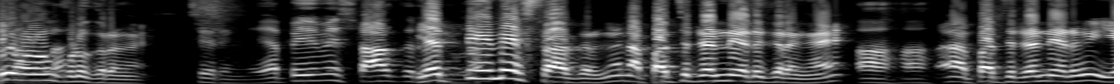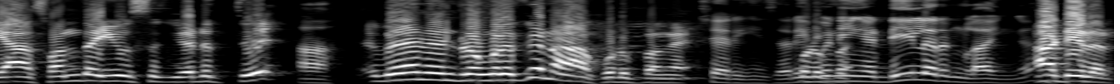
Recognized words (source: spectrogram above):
தீவனம் கொடுக்குறேங்க. சரிங்க. எப்பயுமே ஸ்டாக் எப்பயுமே ஸ்டாக் இருக்குங்க. நான் பத்து டன் எடுக்கிறேங்க. பத்து டன் எடுக்க என் சொந்த யூஸுக்கு எடுத்து வேணுன்றவங்களுக்கு நான் கொடுப்பேங்க. சரிங்க சார். இப்போ நீங்க டீலருங்களா இங்க? ஆ டீலர்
